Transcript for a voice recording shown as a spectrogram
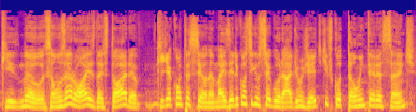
que, meu, são os heróis da história. O que, que aconteceu, né? Mas ele conseguiu segurar de um jeito que ficou tão interessante,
